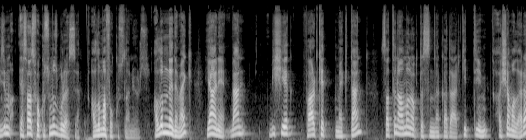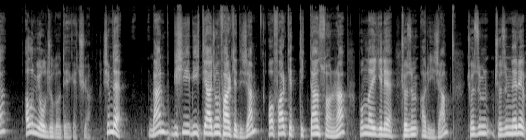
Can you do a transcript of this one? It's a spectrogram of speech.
Bizim esas fokusumuz burası. Alıma fokuslanıyoruz. Alım ne demek? Yani ben bir şeye fark etmekten satın alma noktasına kadar gittiğim aşamalara alım yolculuğu diye geçiyor. Şimdi ben bir şeyi bir ihtiyacımı fark edeceğim. O fark ettikten sonra bununla ilgili çözüm arayacağım. Çözüm çözümleri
